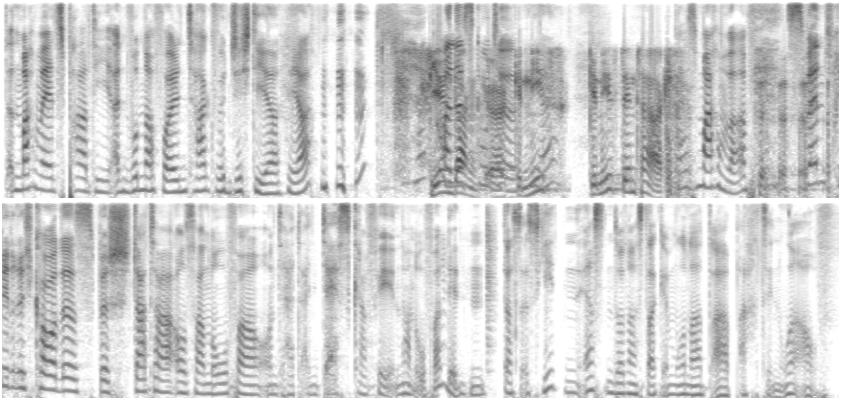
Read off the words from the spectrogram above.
Dann machen wir jetzt Party. Einen wundervollen Tag wünsche ich dir. Ja? Vielen Alles Dank. Gute. Äh, genieß, ja? Genieß den Tag. Das machen wir. Sven Friedrich Cordes, Bestatter aus Hannover und er hat ein Desk-Café in Hannover-Linden. Das ist jeden ersten Donnerstag im Monat ab 18 Uhr auf.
